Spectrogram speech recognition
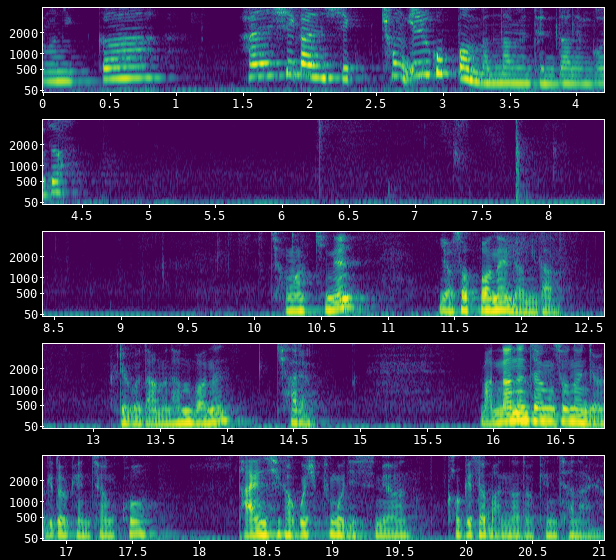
그러니까 한 시간씩 총 7번 만나면 된다는 거죠? 정확히는 여섯 번의 면담. 그리고 남은 한 번은 촬영. 만나는 장소는 여기도 괜찮고 다인 씨 가고 싶은 곳 있으면 거기서 만나도 괜찮아요.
